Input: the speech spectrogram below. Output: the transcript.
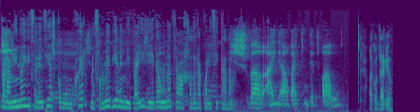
Para mí no hay diferencias como mujer. Me formé bien en mi país y era una trabajadora cualificada. Al contrario,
